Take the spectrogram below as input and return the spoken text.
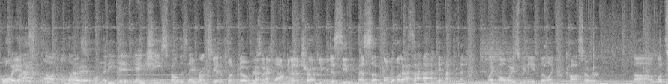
point. last on one, the last point. one that he did, Yangshi spelled his name wrong, so you had to flip it over. So when he's walking to the truck, you could just see the mess up on one side. like always, we need the like Picasso or uh, what's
